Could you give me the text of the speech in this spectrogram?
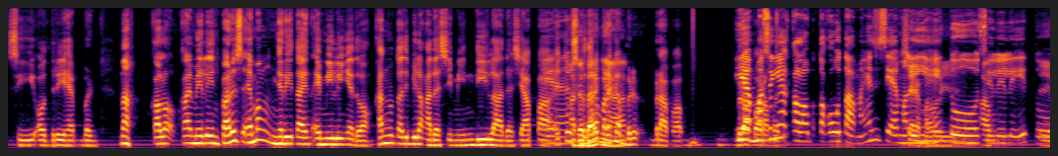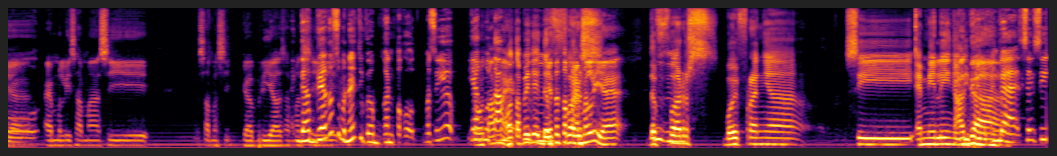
si Audrey Hepburn. Nah, kalau Emily in Paris emang nyeritain Emily-nya doang. Kan lu tadi bilang ada si Mindy lah, ada siapa. Iya. Itu sebenarnya mereka ber- berapa? Iya, maksudnya kalau tokoh utamanya sih si Emily, Emily. itu, si Am- Lily itu. Iya, Emily sama si sama si Gabriel sama Gabriel si tuh sebenarnya juga bukan tokoh, maksudnya yang utama utama. ya? Oh, tapi dia Mm-mm. the ya tetap first- Emily ya. the Mm-mm. first boyfriendnya si Emily ini di Kagak. film itu. Enggak, si, si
